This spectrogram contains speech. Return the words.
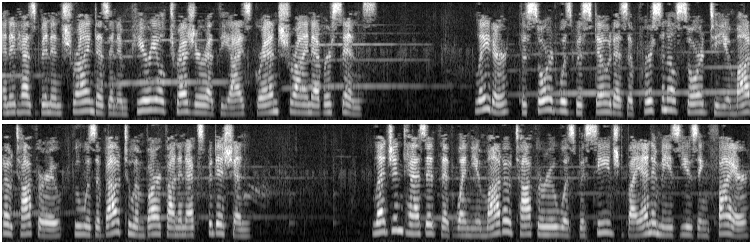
and it has been enshrined as an imperial treasure at the Ise Grand Shrine ever since. Later, the sword was bestowed as a personal sword to Yamato Takeru, who was about to embark on an expedition. Legend has it that when Yamato Takeru was besieged by enemies using fire,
